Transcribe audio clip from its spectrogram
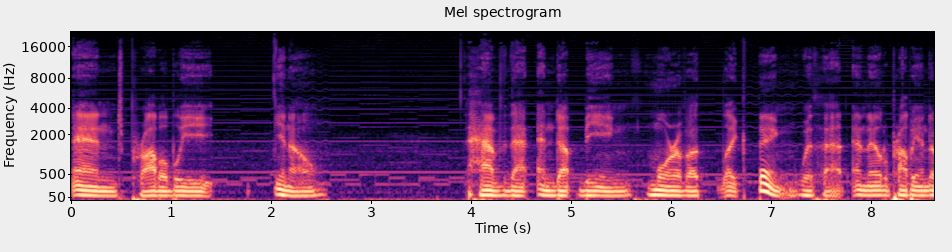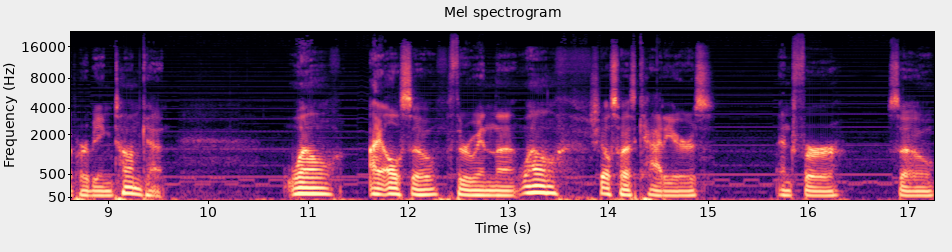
and probably, you know, have that end up being more of a like thing with that, and it'll probably end up her being Tomcat. Well, I also threw in the well, she also has cat ears and fur, so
